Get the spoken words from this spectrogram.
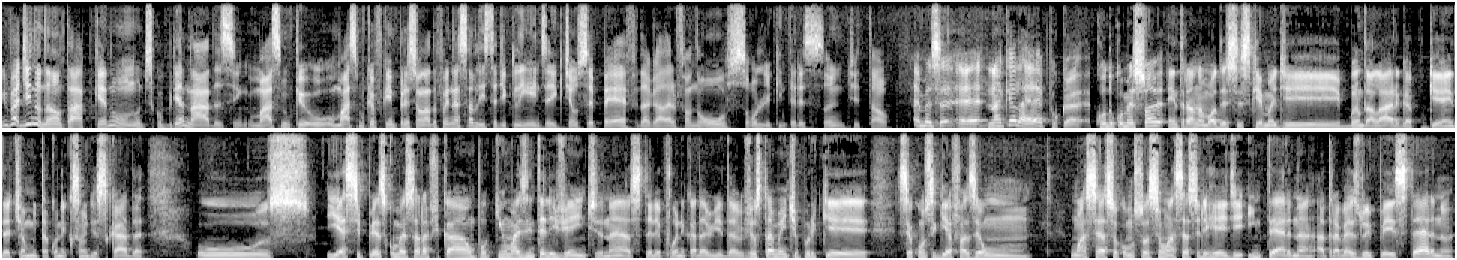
Invadindo não, tá? Porque não, não descobria nada, assim. O máximo, que, o, o, máximo que eu fiquei impressionado foi nessa lista de clientes aí que tinha o CPF da galera, falando, nossa, olha que interessante e tal. É, mas é, naquela época, quando começou a entrar na moda esse esquema de banda larga, porque ainda tinha muita conexão de escada, os ISPs começaram a ficar um pouquinho mais inteligentes, né? As telefônicas da vida. Justamente porque você conseguia fazer um, um acesso como se fosse um acesso de rede interna através do IP externo.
